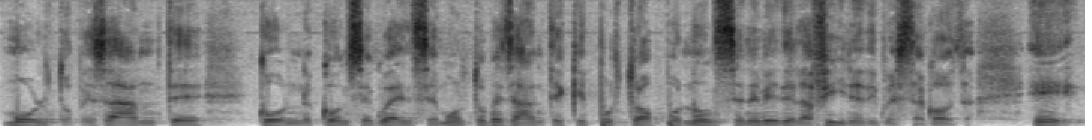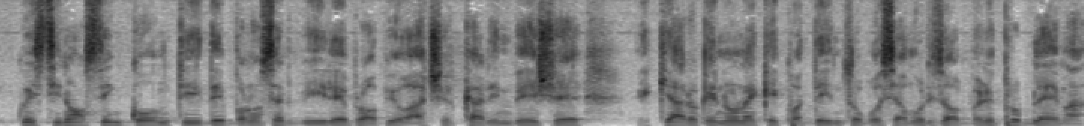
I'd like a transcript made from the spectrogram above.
molto pesante con conseguenze molto pesanti e che purtroppo non se ne vede la fine di questa cosa. E questi nostri incontri debbono servire proprio a cercare invece, è chiaro che non è che qua dentro possiamo risolvere il problema,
